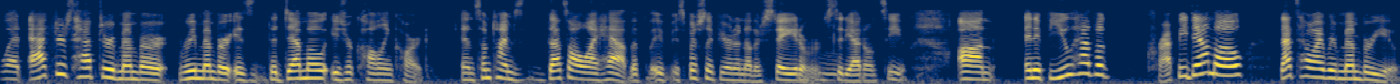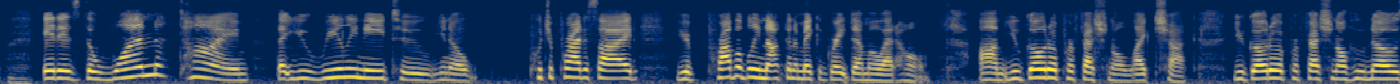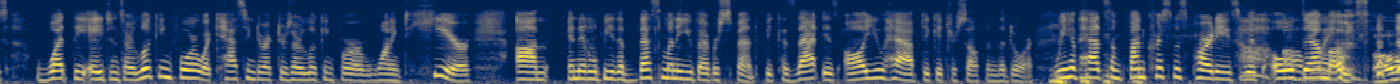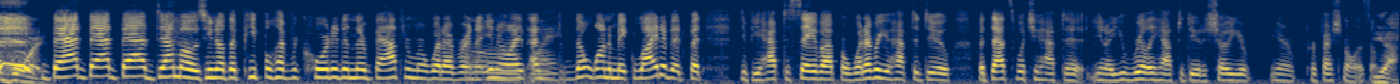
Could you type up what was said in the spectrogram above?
What actors have to remember remember is the demo is your calling card. And sometimes that's all I have, if, if, especially if you're in another state or Mm-hmm. city, I don't see you. Um, and if you have a crappy demo, that's how I remember you. Mm. It is the one time that you really need to, you know, put your pride aside. You're probably not going to make a great demo at home. Um, you go to a professional like Chuck. You go to a professional who knows what the agents are looking for, what casting directors are looking for or wanting to hear, um, and it'll be the best money you've ever spent because that is all you have to get yourself in the door. We have had some fun Christmas parties with old boy. demos Oh boy. bad, bad, bad demos, you know, that people have recorded in their bathroom or whatever. And, you know, I, I don't want to make light of it, but if you have to save up or whatever you have to do, but that's what you have to, you know, you really have to do to show your, your professionalism. Yeah.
